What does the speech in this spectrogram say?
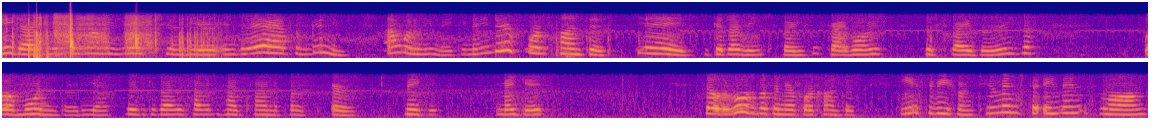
Hey guys, Mr. Zombie 2 here, and today I have some good news. I'm going to be making a Nerf Wars contest. Yay! Because I reached 30 subscribers. Subscribers. Well, more than 30 actually, because I just haven't had time to post or make it. Make it. So the rules about the Nerf War contest. Needs to be from 2 minutes to 8 minutes long.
